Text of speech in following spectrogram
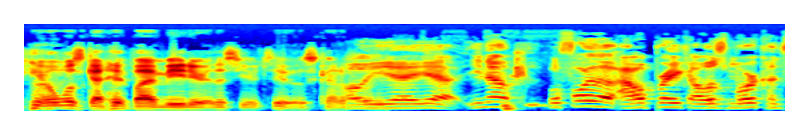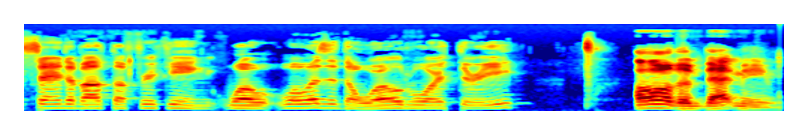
We almost got hit by a meteor this year too. It was kind of. Oh funny. yeah, yeah. You know, before the outbreak, I was more concerned about the freaking what what was it, the World War Three, Oh, the that meme.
